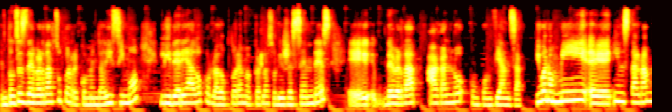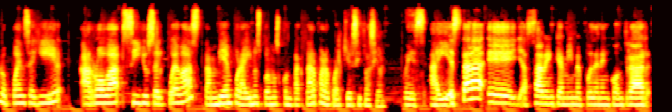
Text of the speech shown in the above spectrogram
Entonces, de verdad, súper recomendadísimo, liderado por la doctora Emma Perla Solís Reséndez. Eh, de verdad, háganlo con confianza. Y bueno, mi eh, Instagram lo pueden seguir arroba Cuevas. También por ahí nos podemos contactar para cualquier situación. Pues ahí está. Eh, ya saben que a mí me pueden encontrar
